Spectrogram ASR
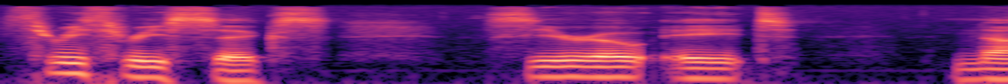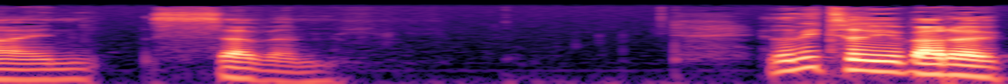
336 0897. Let me tell you about a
